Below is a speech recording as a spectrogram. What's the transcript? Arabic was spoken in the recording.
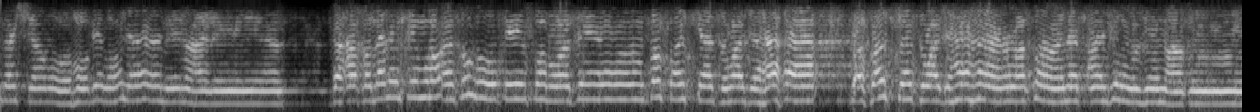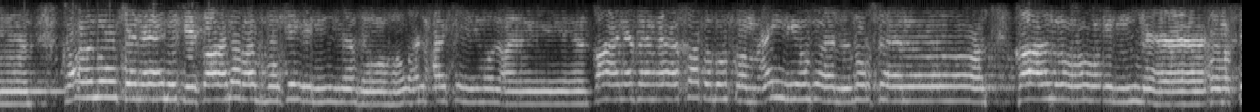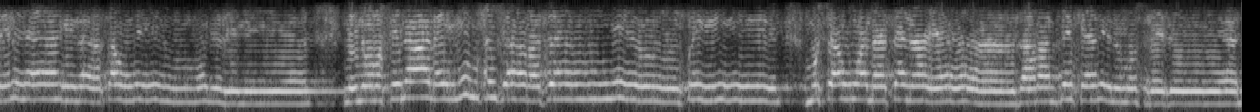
وبشروه بغلام عليم. فأقبلت امرأته في صرة فصكت وجهها فصكت وجهها وقالت عجوز عقيم. قالوا كذلك قال ربك إنه هو الحكيم العليم. قال فما خطبكم أيها المرسلون؟ قالوا إنا أرسلنا إلى قوم مجرمين. لنرسل عليهم حجارة من طين مسومة عند ربك للمسرفين.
